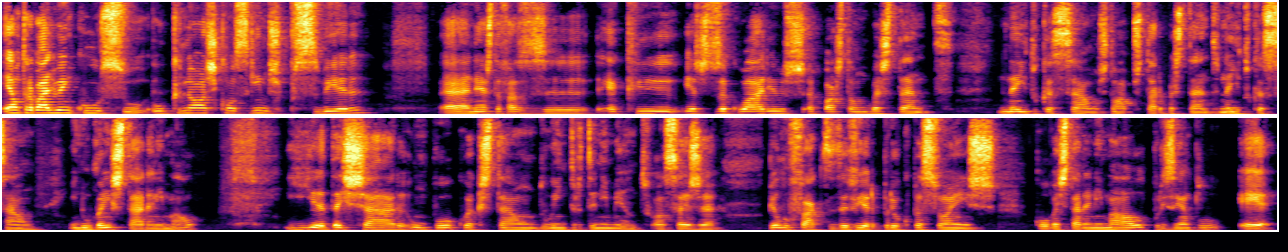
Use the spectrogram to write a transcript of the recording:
É um trabalho em curso. O que nós conseguimos perceber uh, nesta fase é que estes aquários apostam bastante na educação, estão a apostar bastante na educação e no bem-estar animal e a deixar um pouco a questão do entretenimento, ou seja, pelo facto de haver preocupações com o bem-estar animal, por exemplo, é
